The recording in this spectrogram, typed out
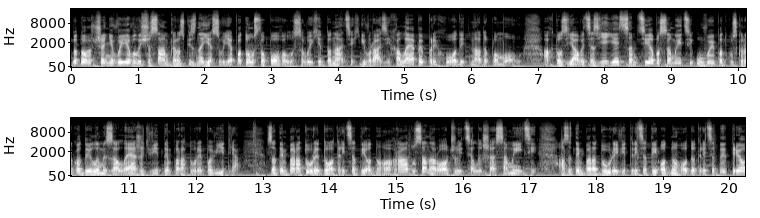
До того ж, вчені виявили, що самка розпізнає своє потомство по голосових інтонаціях і в разі халепи приходить на допомогу. А хто з'явиться з яєць, самці або самиці у випадку з крокодилами залежить від температури повітря. За температури до 31 градуса народжуються лише самиці, а за температури від 31 до 33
